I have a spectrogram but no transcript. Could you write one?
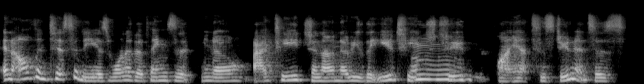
And authenticity is one of the things that, you know, I teach and I know that you teach mm-hmm. to clients and students is,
